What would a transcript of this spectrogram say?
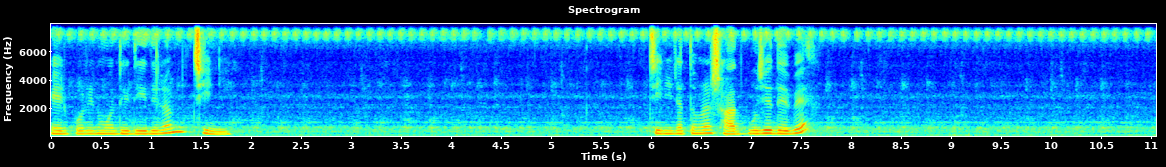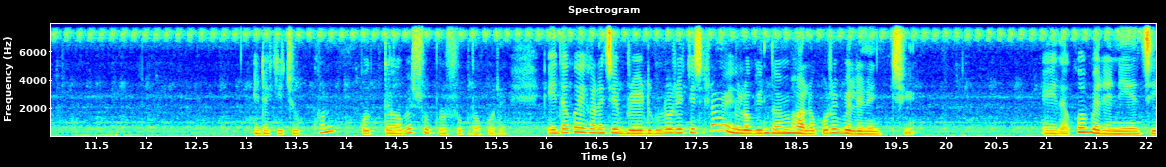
এরপর এর মধ্যে দিয়ে দিলাম চিনি। চিনিটা তোমরা স্বাদ বুঝে দেবে। এটা কিছুক্ষণ করতে হবে শুকনো শুকনো করে। এই দেখো এখানে যে ব্রেডগুলো রেখেছিলাম, এগুলো কিন্তু আমি ভালো করে বেলে নিচ্ছি। এই দেখো বেলে নিয়েছি।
